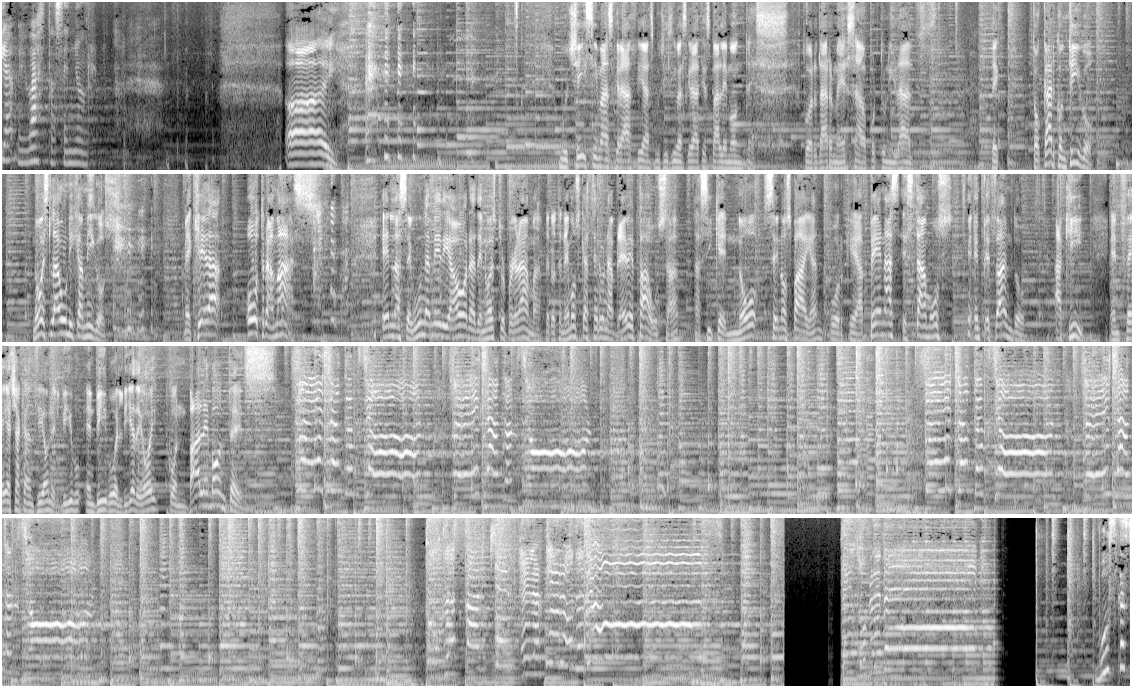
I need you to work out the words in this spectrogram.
Gracia me basta, Señor. Ay. muchísimas gracias, muchísimas gracias, Vale Montes, por darme esa oportunidad de tocar contigo. No es la única, amigos. Me queda otra más en la segunda media hora de nuestro programa, pero tenemos que hacer una breve pausa, así que no se nos vayan porque apenas estamos empezando aquí en Fecha Canción en vivo, en vivo el día de hoy con Vale Montes.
